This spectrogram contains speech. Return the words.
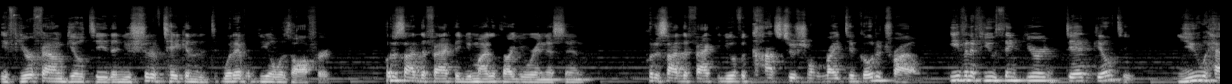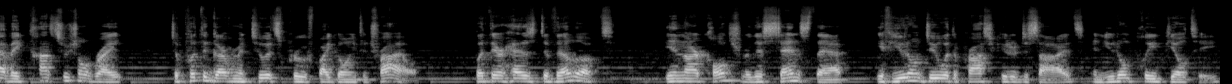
if you're found guilty, then you should have taken the, whatever deal was offered. Put aside the fact that you might have thought you were innocent. Put aside the fact that you have a constitutional right to go to trial even if you think you're dead guilty. You have a constitutional right to put the government to its proof by going to trial. But there has developed in our culture this sense that if you don't do what the prosecutor decides and you don't plead guilty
